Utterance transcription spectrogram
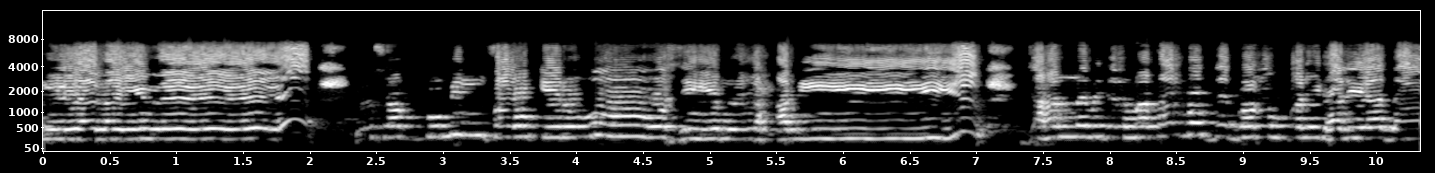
গিলিয়া যাইবে يصب من فوق رؤوسهم الحميم জাহান্নামীদের মাথার মধ্যে গরম পানি ঢালিয়া দেওয়া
